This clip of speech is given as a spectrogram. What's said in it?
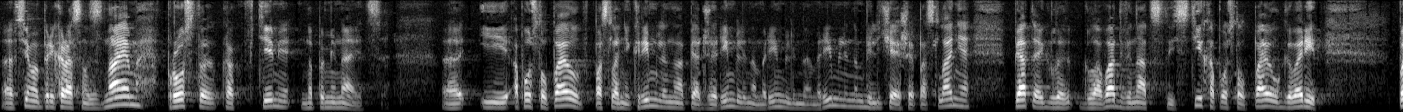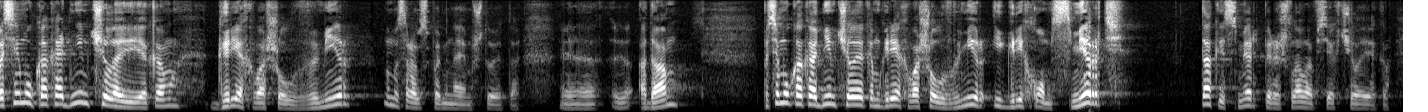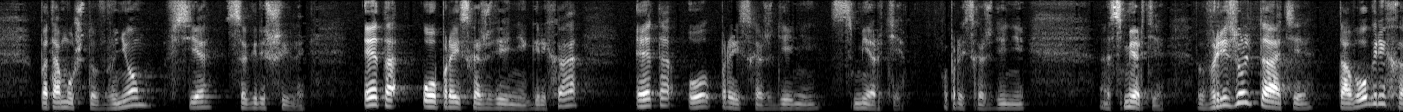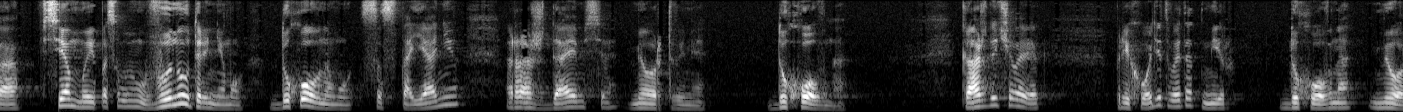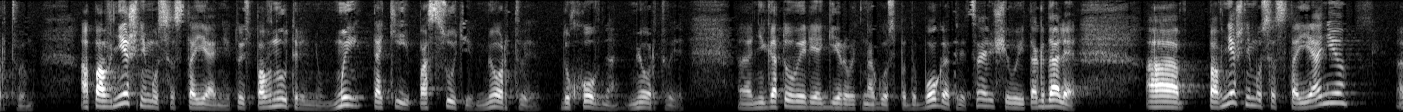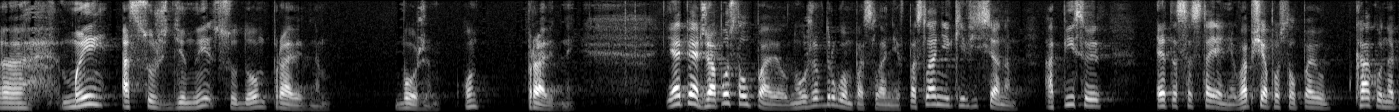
Э, все мы прекрасно знаем, просто как в теме напоминается – Э, и апостол Павел в послании к римлянам, опять же, римлянам, римлянам, римлянам, величайшее послание, 5 глава, 12 стих, апостол Павел говорит, «Посему, как одним человеком грех вошел в мир», ну, мы сразу вспоминаем, что это э, э, Адам, «Посему, как одним человеком грех вошел в мир и грехом смерть, так и смерть перешла во всех человеков, потому что в нем все согрешили». Это о происхождении греха – это о происхождении смерти. О происхождении э, смерти. В результате того греха все мы по своему внутреннему духовному состоянию рождаемся мертвыми духовно. Каждый человек приходит в этот мир духовно мертвым. А по внешнему состоянию, то есть по внутреннему, мы такие, по сути, мертвые, духовно мертвые – Э, не готовые реагировать на Господа Бога, отрицающего и так далее. А по внешнему состоянию э, мы осуждены судом праведным, Божьим. Он праведный. И опять же апостол Павел, но уже в другом послании, в послании к Ефесянам, описывает это состояние. Вообще апостол Павел, как он,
